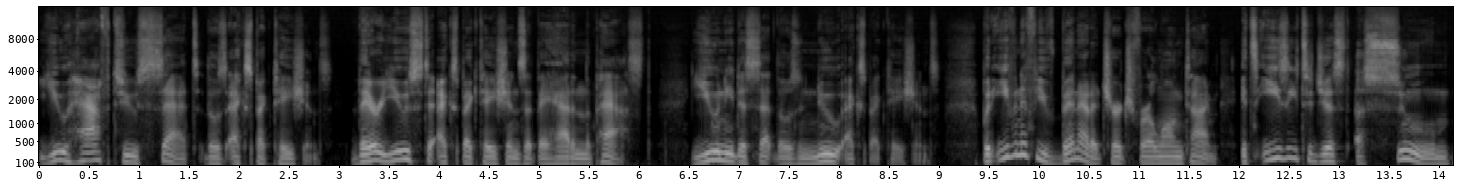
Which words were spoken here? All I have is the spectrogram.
you have to set those expectations they're used to expectations that they had in the past. You need to set those new expectations. But even if you've been at a church for a long time, it's easy to just assume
